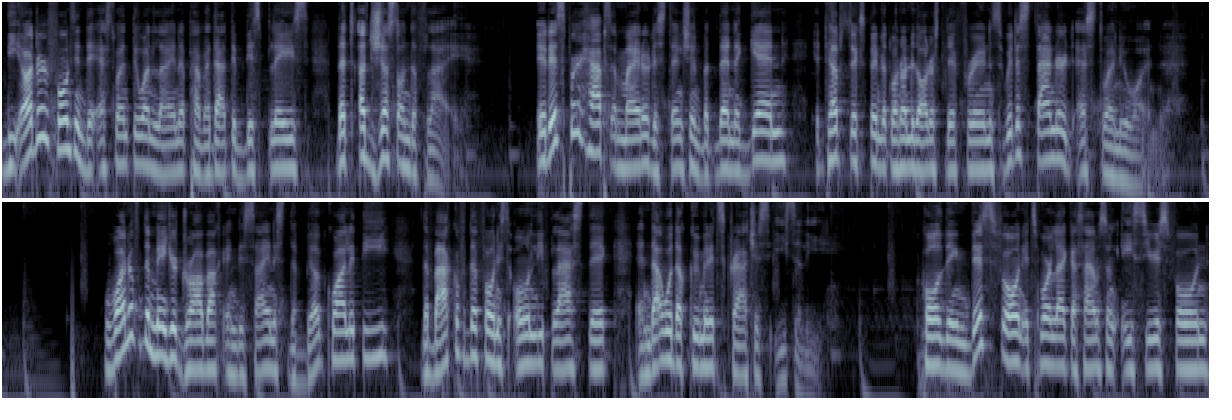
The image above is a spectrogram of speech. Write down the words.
The other phones in the S21 lineup have adaptive displays that adjust on the fly. It is perhaps a minor distinction, but then again, it helps to explain that $100 difference with a standard S21. One of the major drawback in design is the build quality. The back of the phone is only plastic and that would accumulate scratches easily. Holding this phone, it's more like a Samsung A series phone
